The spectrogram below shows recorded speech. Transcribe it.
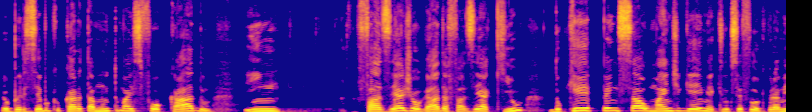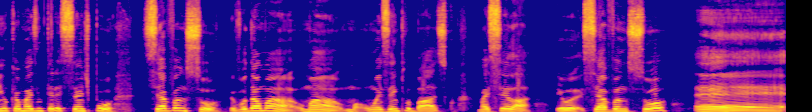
eu percebo que o cara está muito mais focado em fazer a jogada, fazer a kill, do que pensar o mind game, aquilo que você falou, que para mim é o que é o mais interessante. Pô, se avançou, eu vou dar uma, uma, uma um exemplo básico, mas sei lá, eu, se avançou é,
